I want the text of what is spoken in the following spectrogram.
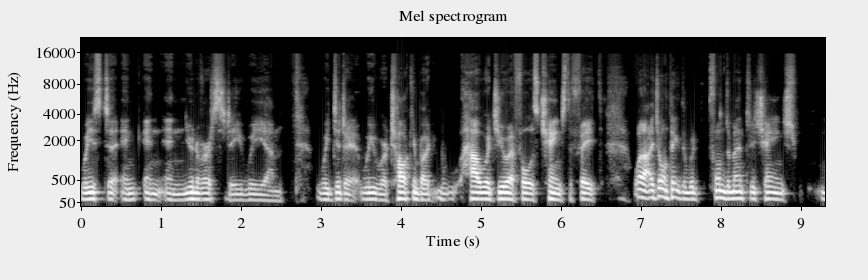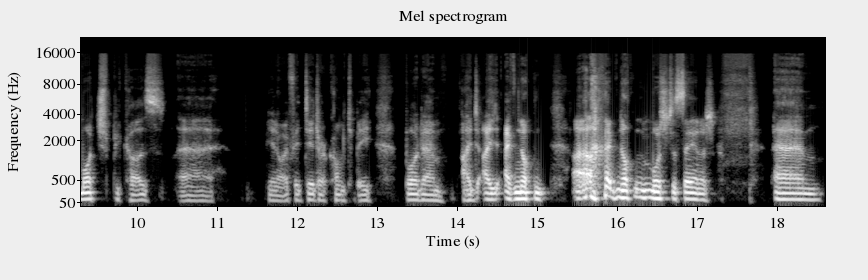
We used to in in in university. We um we did it. We were talking about how would UFOs change the faith. Well, I don't think they would fundamentally change much because. Uh, you know if it did or come to be. But um, I, I I've nothing I, have nothing much to say on it. Um,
